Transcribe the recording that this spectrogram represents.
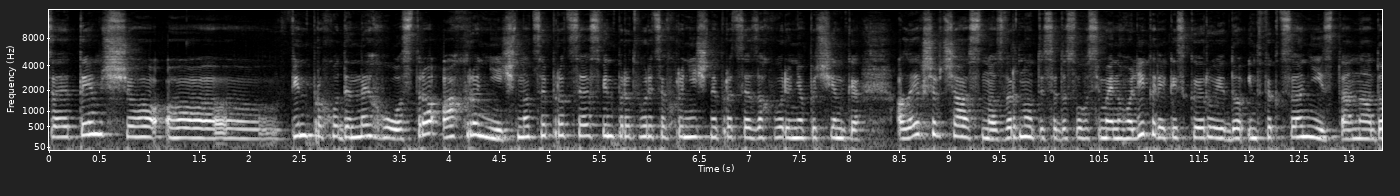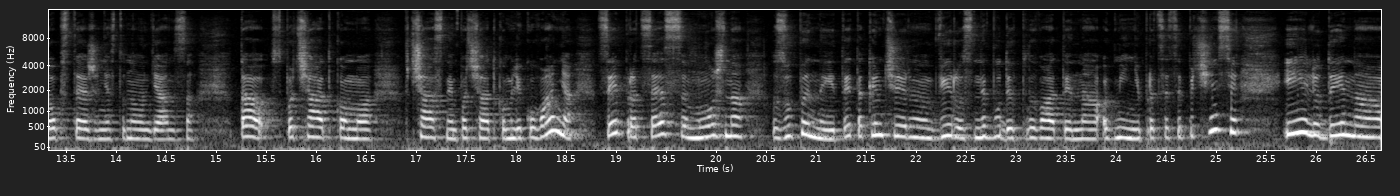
Це тим, що е, він проходить не гостро, а хронічно цей процес. Він перетворюється в хронічний процес захворювання печінки. Але якщо вчасно звернутися до свого сімейного лікаря, який скерує до інфекціоніста на до обстеження встановлення діагнозу, та з початком, е, вчасним початком лікування, цей процес можна зупинити. Таким чином вірус не буде впливати на обмінні процеси печінці, і людина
